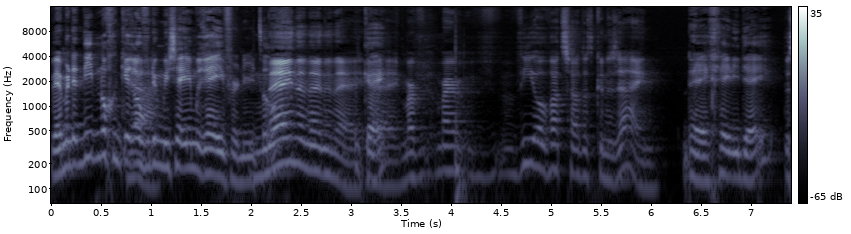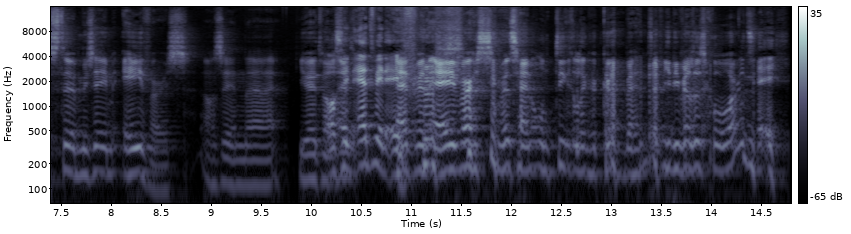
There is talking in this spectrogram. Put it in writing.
We hebben het niet nog een keer Ja. over de Museum Rever nu, toch? nee, nee, nee, nee, nee. Maar, maar wie of wat zou dat kunnen zijn? Nee, geen idee. Dat is de Museum Evers. Als in, eh, je weet wel, Als in Ed- Edwin even. Edwin Evers met zijn ontiegelijke kutband. Heb je die wel eens gehoord? Nee.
